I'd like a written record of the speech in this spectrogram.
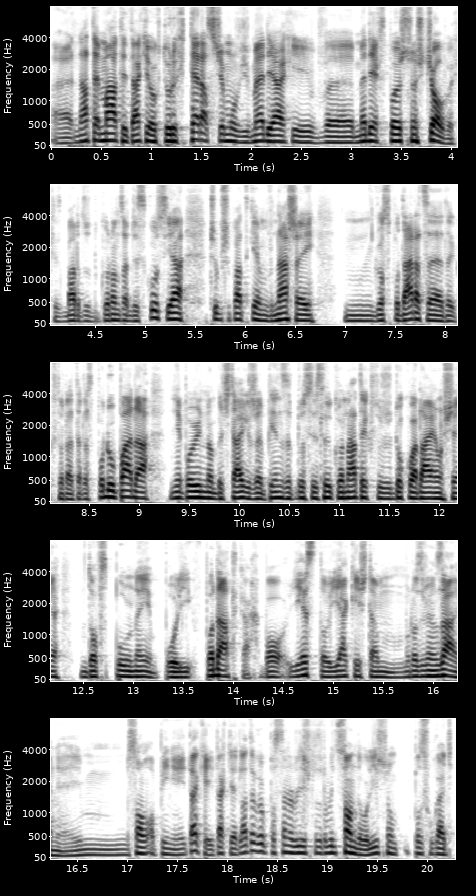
e, na tematy takie, o których teraz się mówi w mediach i w mediach społecznościowych. Jest bardzo gorąca dyskusja, czy przypadkiem w naszej mm, gospodarce, która teraz podupada, nie powinno być tak, że 500 jest tylko na tych, którzy dokładają się do wspólnej puli w podatkach, bo jest to jakieś tam rozwiązanie i mm, są opinie i takie, i takie. Dlatego postanowiliśmy zrobić sondę uliczną, posłuchać,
